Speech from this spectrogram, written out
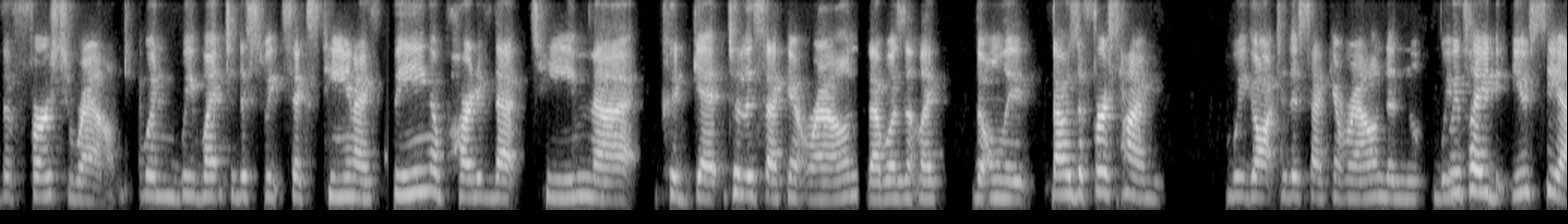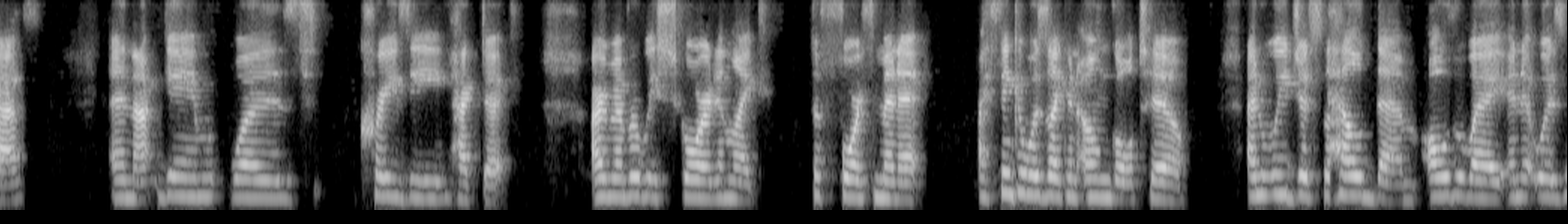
the first round. When we went to the Sweet 16, I being a part of that team that could get to the second round, that wasn't like the only that was the first time we got to the second round and we, we played UCF and that game was crazy hectic. I remember we scored in like the fourth minute. I think it was like an own goal too and we just held them all the way and it was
